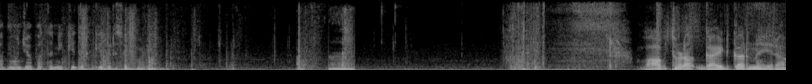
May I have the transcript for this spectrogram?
अब मुझे पता नहीं किधर किधर से पड़ा। आप थोड़ा गाइड करना येरा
